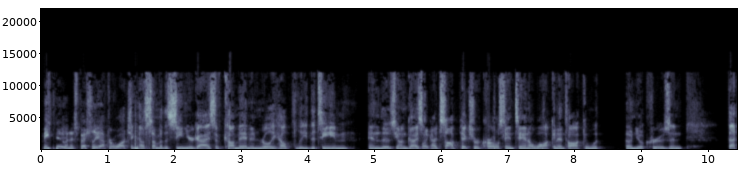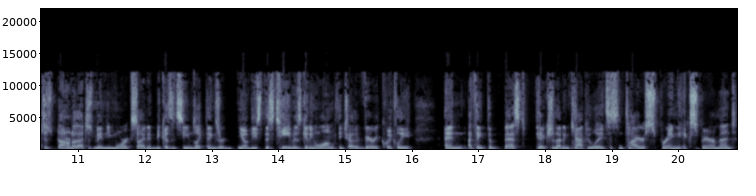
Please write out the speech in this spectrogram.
Me too, and especially after watching how some of the senior guys have come in and really helped lead the team and those young guys. Like I saw a picture of Carlos Santana walking and talking with Oneil Cruz and that just I don't know that just made me more excited because it seems like things are you know these this team is getting along with each other very quickly, and I think the best picture that encapsulates this entire spring experiment,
